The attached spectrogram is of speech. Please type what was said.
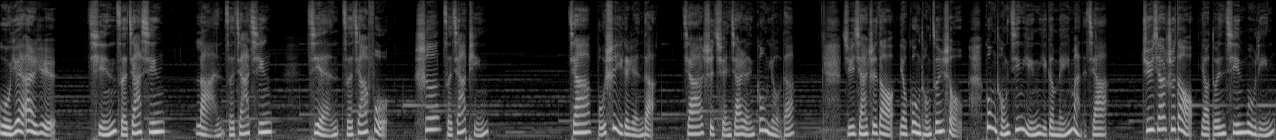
五月二日，勤则家兴，懒则家轻，俭则家富，奢则家贫。家不是一个人的，家是全家人共有的。居家之道要共同遵守，共同经营一个美满的家。居家之道要敦亲睦邻，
